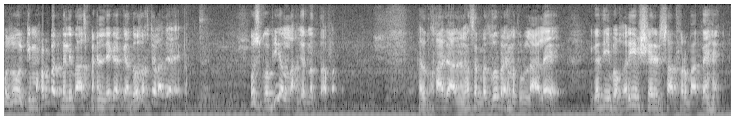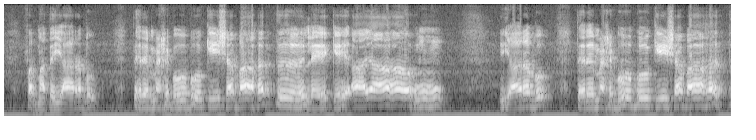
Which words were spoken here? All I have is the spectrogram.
حضور کی محبت میں لباس پہن لے گا، کیا دوزخ چلا جائے گا؟ اس کو بھی اللہ جنت عطا فرما حضرت خواجہ الحسن مضبوب رحمۃ اللہ علیہ ایک عجیب و غریب شعر ارشاد فرماتے ہیں۔ فرماتے، یا رب، تیرے محبوب کی شباہت لے کے آیا ہوں۔ یا رب، تیرے محبوب کی شباہت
